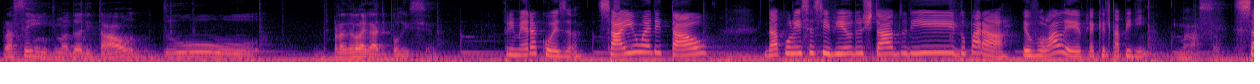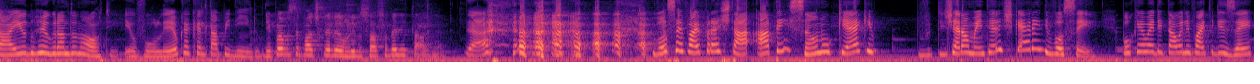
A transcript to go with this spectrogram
para ser íntima do edital do para delegado de polícia? Primeira coisa, sai um edital da Polícia Civil do Estado de, do Pará. Eu vou lá ler o que é que ele está pedindo. Massa. Saiu do Rio Grande do Norte. Eu vou ler o que é que ele está pedindo. Depois você pode escrever um livro só sobre edital, né? você vai prestar atenção no que é que geralmente eles querem de você. Porque o edital ele vai te dizer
